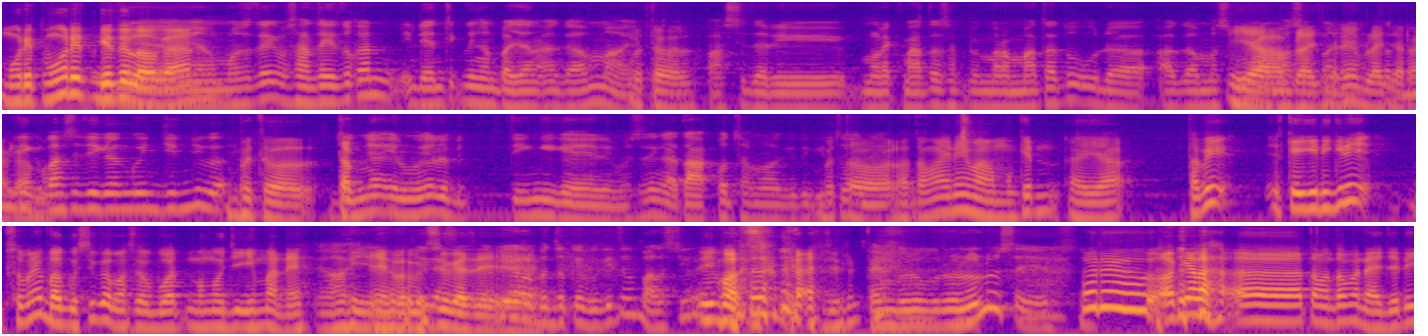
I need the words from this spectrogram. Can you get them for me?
murid-murid gitu loh Iya, kan. Yang maksudnya pesantren itu kan identik dengan pelajaran agama itu Betul. kan. Pasti dari melek mata sampai merem mata tuh udah agama semua Iya, belajarnya belajar Tapi agama. pasti digangguin jin juga. Betul. Jinnya ilmunya lebih tinggi kayaknya nih. Maksudnya nggak takut sama gitu-gitu. betul. Atau enggak ini emang mungkin eh, ya tapi kayak gini-gini sebenarnya bagus juga mas buat menguji iman ya. Oh iya, Iya, bagus iya juga sih. Tapi iya. kalau bentuknya begitu males juga. Ini males juga anjir. Pengen buru-buru lulus aja. Aduh, oke lah eh, teman-teman ya. Jadi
